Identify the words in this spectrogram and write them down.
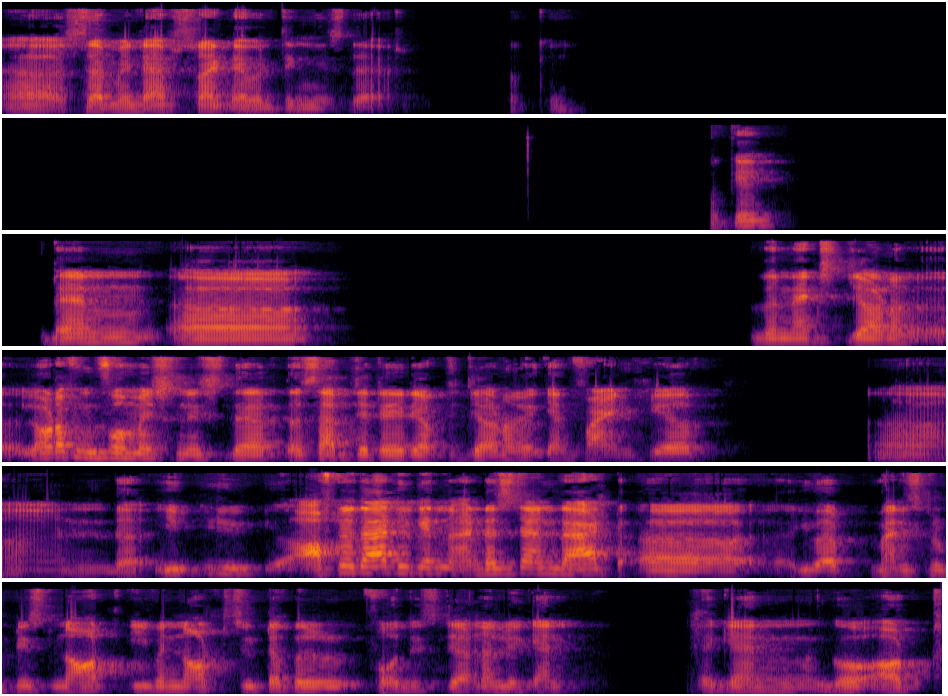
Uh, submit abstract, everything is there. Okay. Okay. Then uh, the next journal, a lot of information is there. The subject area of the journal you can find here. And uh, you, you, after that, you can understand that uh, your manuscript is not even not suitable for this journal. You can you can go out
